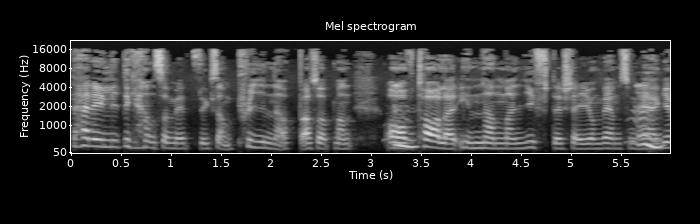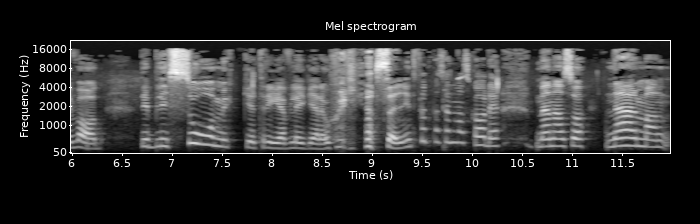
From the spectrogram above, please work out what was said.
det här är lite grann som ett liksom, prenup, alltså att man mm. avtalar innan man gifter sig om vem som mm. äger vad. Det blir så mycket trevligare att skilja sig, inte för att man säger att man ska det, men alltså när man,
